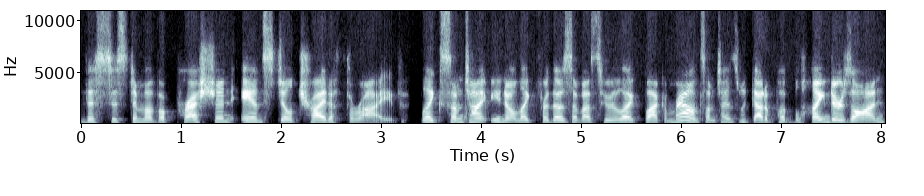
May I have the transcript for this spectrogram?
the system of oppression and still try to thrive like sometimes you know like for those of us who are like black and brown sometimes we got to put blinders on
